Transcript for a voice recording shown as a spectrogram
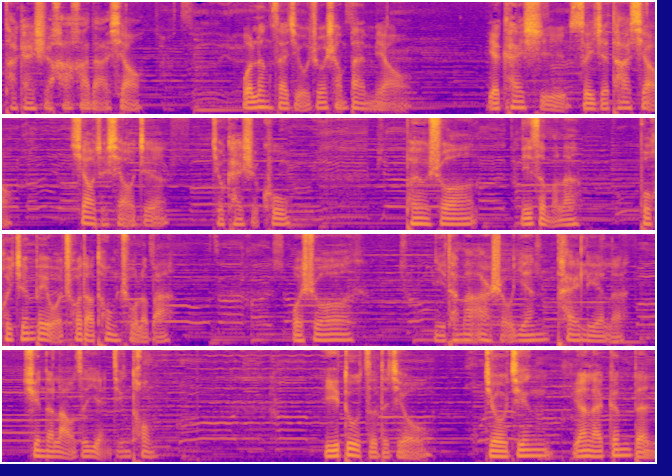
他开始哈哈大笑。我愣在酒桌上半秒，也开始随着他笑。笑着笑着，就开始哭。朋友说：“你怎么了？不会真被我戳到痛处了吧？”我说：“你他妈二手烟太烈了，熏得老子眼睛痛。”一肚子的酒，酒精原来根本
